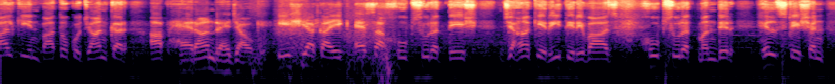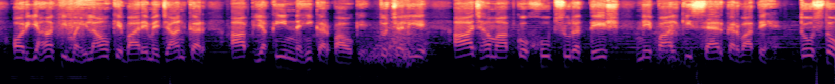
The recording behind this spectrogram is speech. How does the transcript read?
नेपाल की इन बातों को जानकर आप हैरान रह जाओगे। एशिया का एक ऐसा खूबसूरत देश, जहाँ के रीति रिवाज, खूबसूरत मंदिर, हिल स्टेशन और यहाँ की महिलाओं के बारे में जानकर आप यकीन नहीं कर पाओगे। तो चलिए, आज हम आपको खूबसूरत देश नेपाल की सैर करवाते हैं। दोस्तों,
